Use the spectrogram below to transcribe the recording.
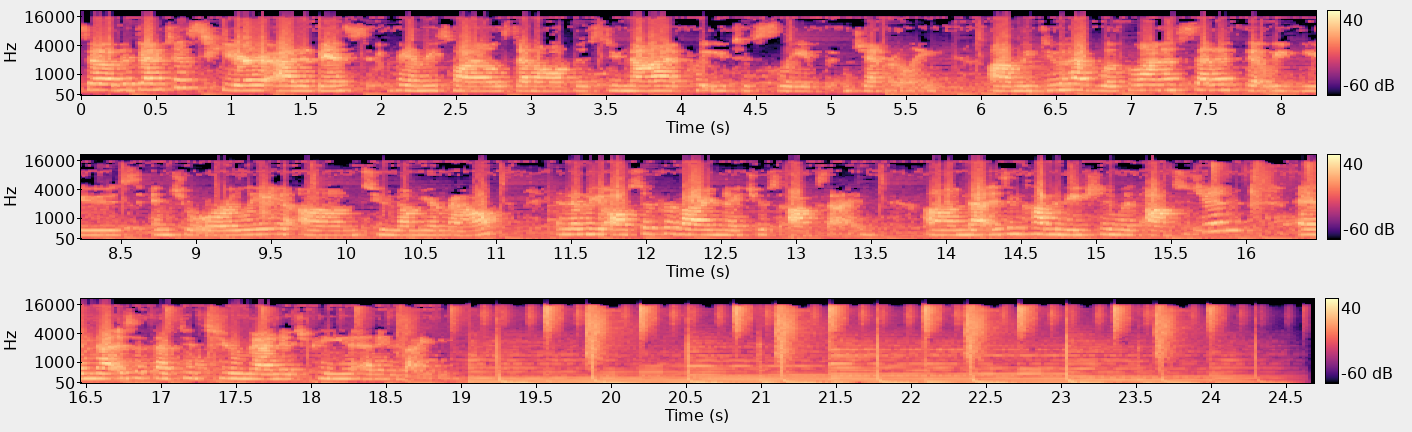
So the dentists here at Advanced Family Smiles Dental Office do not put you to sleep generally. Um, we do have local anesthetic that we use intraorally um, to numb your mouth. And then we also provide nitrous oxide. Um, that is in combination with oxygen and that is effective to manage pain and anxiety.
